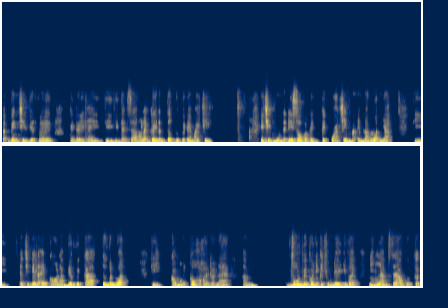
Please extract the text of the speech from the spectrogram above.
bạn Vinh chỉ viết về cái đấy thì thì thì tại sao nó lại gây ấn tượng được với MIT thì chị muốn đi sâu vào cái cái quá trình mà em làm luận nha. Thì ờ, chị biết là em có làm việc với các tư vấn luận. Thì có một cái câu hỏi đó là um, rồi với có những cái chủ đề như vậy nhưng làm sao của các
